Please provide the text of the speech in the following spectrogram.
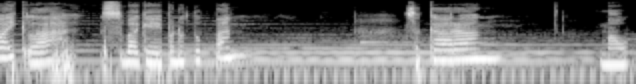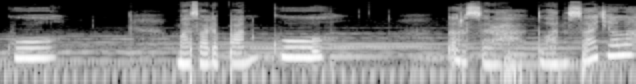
Baiklah, sebagai penutupan, sekarang mauku, masa depanku, terserah Tuhan sajalah.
